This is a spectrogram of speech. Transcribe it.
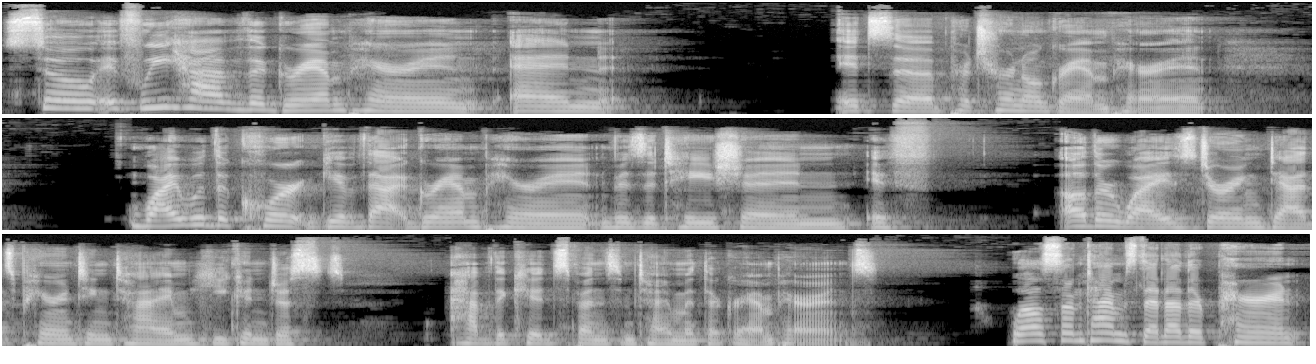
So if we have the grandparent and it's a paternal grandparent, why would the court give that grandparent visitation if otherwise during dad's parenting time he can just have the kids spend some time with their grandparents? Well, sometimes that other parent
